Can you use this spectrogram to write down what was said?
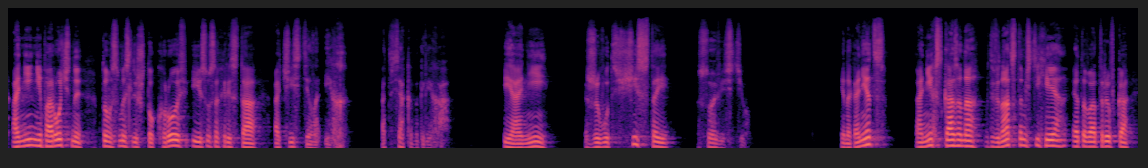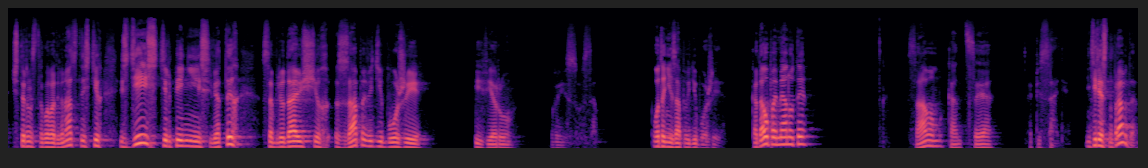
Они непорочны в том смысле, что кровь Иисуса Христа очистила их от всякого греха. И они живут с чистой совестью. И, наконец, о них сказано в 12 стихе этого отрывка, 14 глава, 12 стих. «Здесь терпение святых, соблюдающих заповеди Божии и веру в Иисуса. Вот они, заповеди Божьи. Когда упомянуты? В самом конце описания. Интересно, правда?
